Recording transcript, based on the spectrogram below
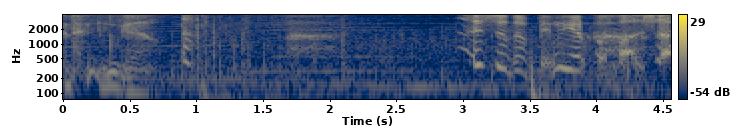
Nightingale. I should have been here, Papasha.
